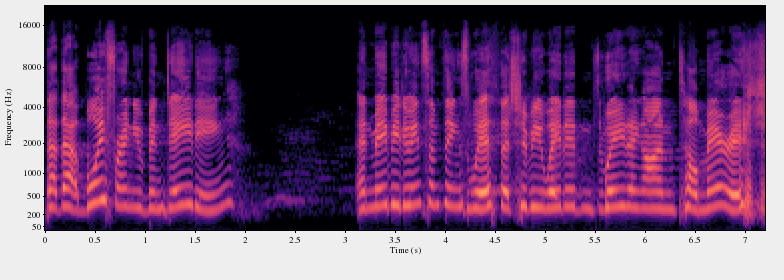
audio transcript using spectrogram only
That that boyfriend you've been dating and maybe doing some things with that should be waited waiting on till marriage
